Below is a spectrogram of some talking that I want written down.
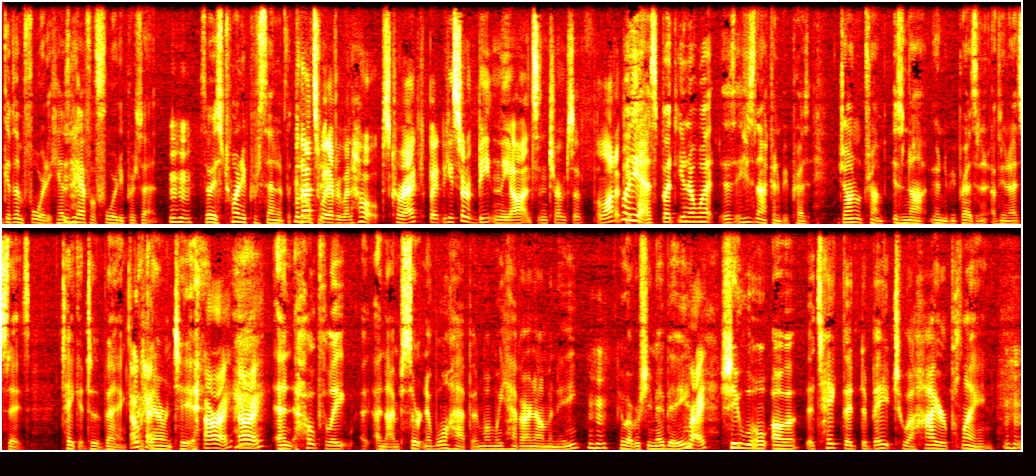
give them 40. He has half of 40%. percent So he's 20% of the Well, that's what everyone hopes, correct? But he's sort of beaten the odds in terms of a lot of Well, people. yes, but you know what? He's not going to be president. Donald Trump is not going to be president of the United States. Take it to the bank. I Okay. guarantee it. All right, all right. And hopefully, and I'm certain it will happen when we have our nominee, whoever she may be. Mm-hmm. Right. She will uh, take the debate to a higher plane. Mm-hmm.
